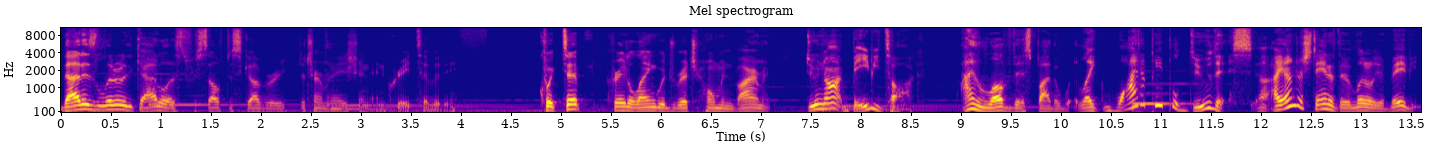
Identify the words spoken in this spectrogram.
That is literally the catalyst for self discovery, determination, and creativity. Quick tip create a language rich home environment. Do not baby talk. I love this, by the way. Like, why do people do this? I understand if they're literally a baby,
